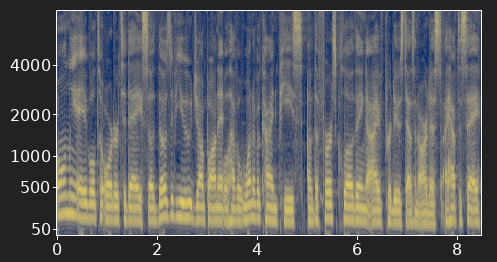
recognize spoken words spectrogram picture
only able to order today. So, those of you who jump on it will have a one of a kind piece of the first clothing I've produced as an artist. I have to say,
